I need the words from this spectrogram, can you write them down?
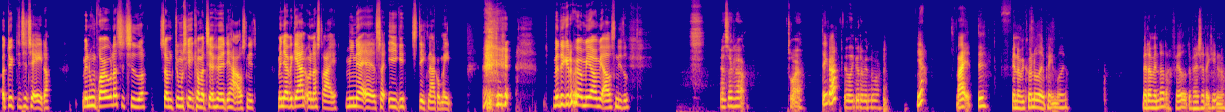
og dygtig til teater, men hun vrøvler til tider, som du måske kommer til at høre i det her afsnit. Men jeg vil gerne understrege, Mina er altså ikke stiknarkoman. men det kan du høre mere om i afsnittet. Jeg er så klar. Tror jeg. Det er godt. Jeg ved ikke, hvad der venter mig. Nej, det finder vi kun ud af på en måde. Jo. Hvad der venter dig, for jeg ved det faktisk heller ikke helt nu.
